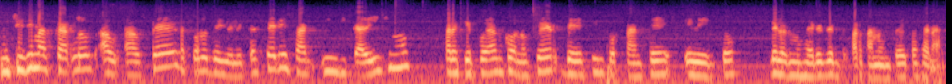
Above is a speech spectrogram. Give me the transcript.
Muchísimas, Carlos, a, ustedes, a todos los de Violeta Serie, están invitadísimos para que puedan conocer de este importante evento de las mujeres del departamento de Casanare.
